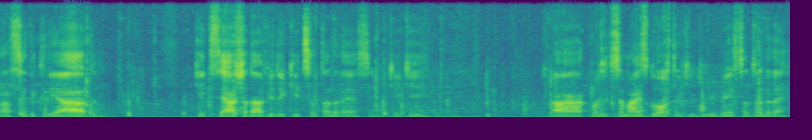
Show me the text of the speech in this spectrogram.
nascido e criado, o que, que você acha da vida aqui de Santo André? Assim? Que, que a coisa que você mais gosta aqui de viver em Santo André?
